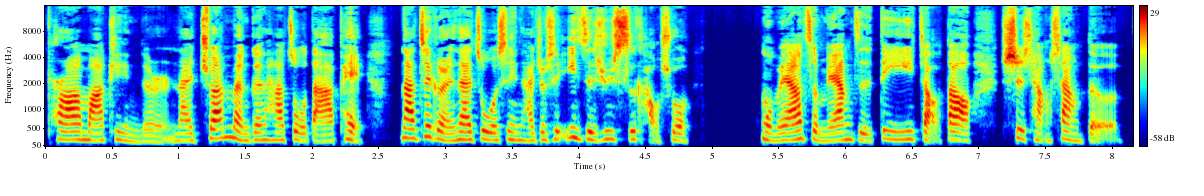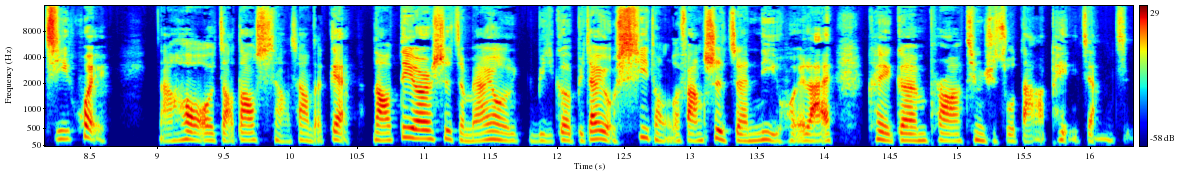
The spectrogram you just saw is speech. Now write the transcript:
pro marketing 的人来专门跟他做搭配。那这个人在做的事情，他就是一直去思考说，我们要怎么样子，第一找到市场上的机会。然后找到市场上的 gap，然后第二是怎么样用一个比较有系统的方式整理回来，可以跟 product team 去做搭配，这样子。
